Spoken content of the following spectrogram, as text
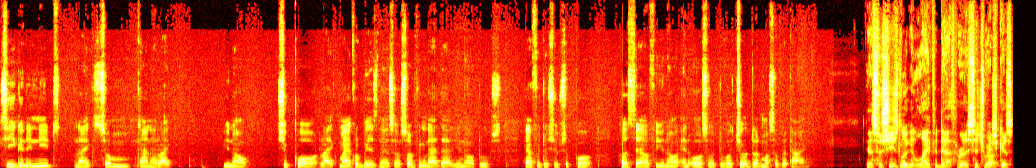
she gonna need like some kind of like, you know, support like micro business or something like that. You know, to help her to support herself. You know, and also to her children most of the time. Yeah, so she's looking at life and death really situation because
